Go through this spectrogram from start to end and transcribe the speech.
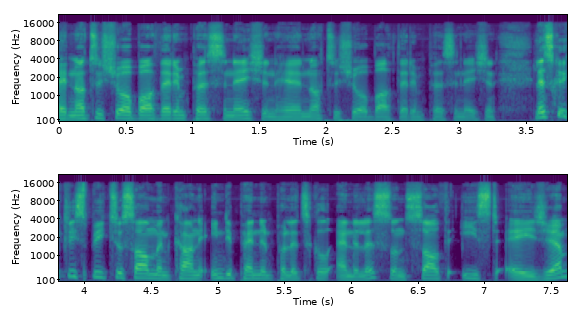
Hey, not too sure about that impersonation here. Not too sure about that impersonation. Let's quickly speak to Salman Khan, independent political analyst on Southeast Asia.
